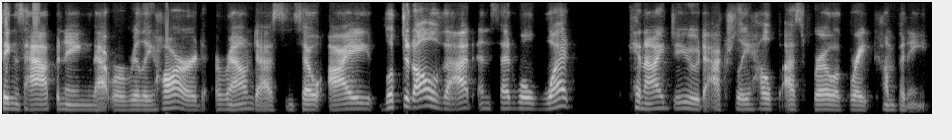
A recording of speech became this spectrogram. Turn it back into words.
things happening that were really hard around us. And so I looked at all of that and said, well, what can I do to actually help us grow a great company?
